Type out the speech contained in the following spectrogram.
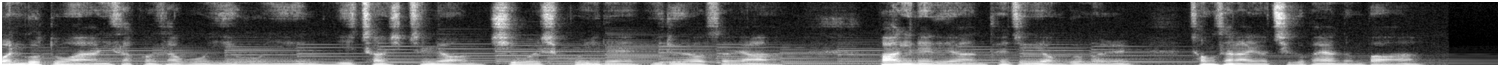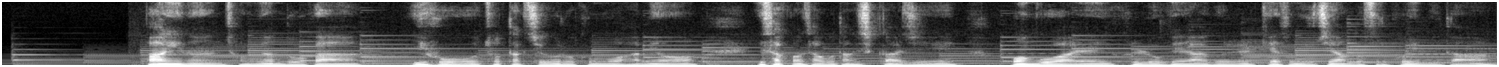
원고 또한 이 사건 사고 이후인 2017년 10월 19일에 이르러서야 망인에 대한 퇴직연금을 정산하여 지급하였는 바 망인은 정년 노가 이후 초탁직으로 근무하며 이 사건 사고 당시까지 원고와의 근로계약을 계속 유지한 것으로 보입니다.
